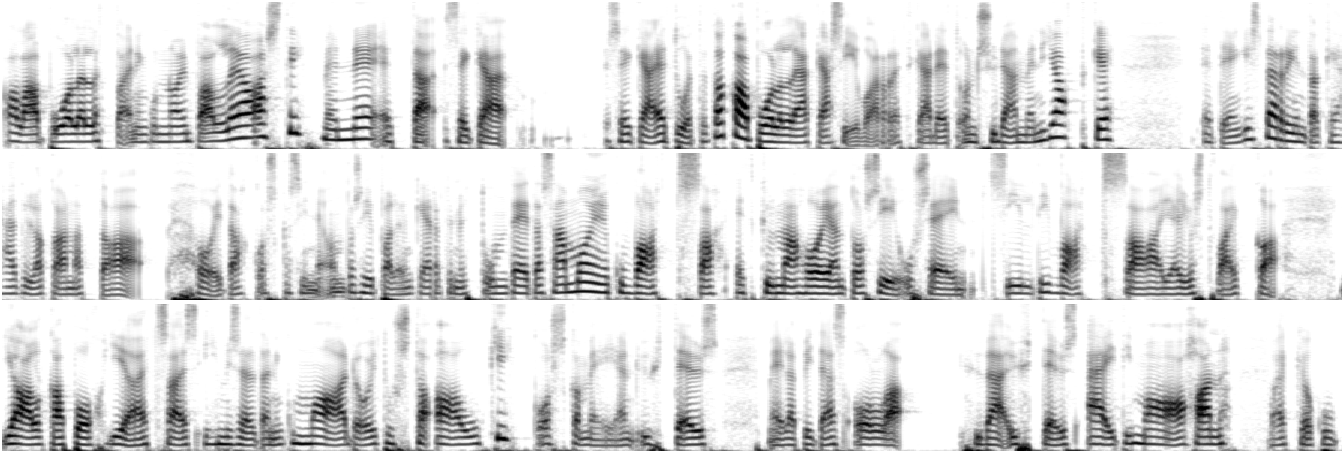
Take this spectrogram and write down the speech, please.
alapuolelle tai niin kuin noin pallea asti menee, että sekä, sekä etu- että takapuolelle ja käsivarret, kädet on sydämen jatke, etenkin sitä rintakehää kyllä kannattaa hoitaa, koska sinne on tosi paljon kertynyt tunteita. Samoin kuin vatsa, että kyllä mä hoidan tosi usein silti vatsaa ja just vaikka jalkapohjia, että saisi ihmiseltä niin kuin maadoitusta auki, koska meidän yhteys, meillä pitäisi olla hyvä yhteys äiti maahan, vaikka joku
